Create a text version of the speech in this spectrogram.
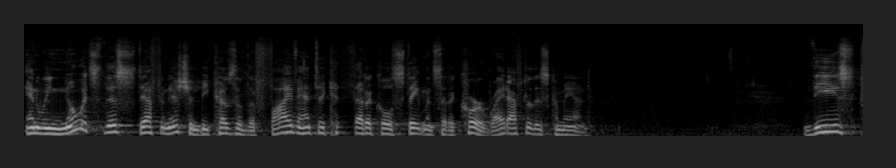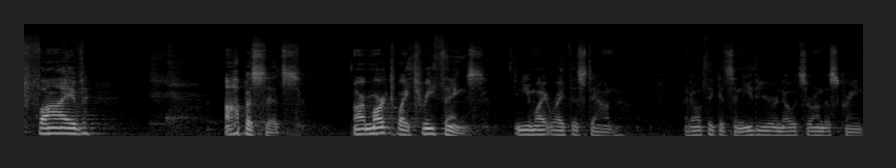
And we know it's this definition because of the five antithetical statements that occur right after this command. These five opposites are marked by three things and you might write this down. I don't think it's in either your notes or on the screen.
